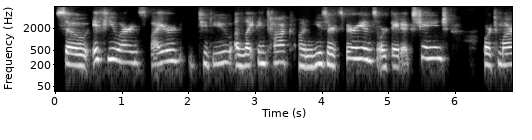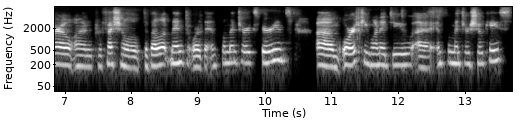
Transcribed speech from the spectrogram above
So if you are inspired to do a lightning talk on user experience or data exchange, or tomorrow on professional development or the implementer experience, um, or if you want to do an implementer showcase,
